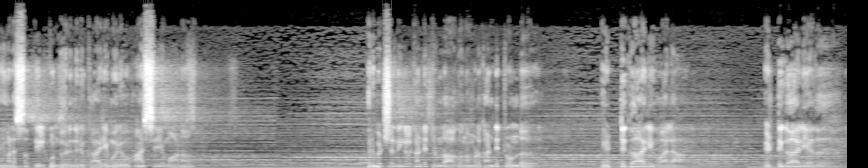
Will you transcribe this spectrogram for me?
നിങ്ങളുടെ ശ്രദ്ധയിൽ കൊണ്ടുവരുന്നൊരു കാര്യം ഒരു ആശയമാണ്. ഒരുപക്ഷെ നിങ്ങൾ കണ്ടിട്ടുണ്ടാകും നമ്മൾ കണ്ടിട്ടുണ്ട് എട്ടുകാലി വല. എട്ടുകാലി അത്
